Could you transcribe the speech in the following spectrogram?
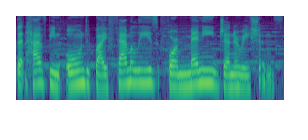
that have been owned by families for many generations.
